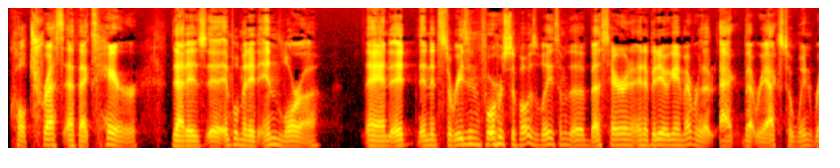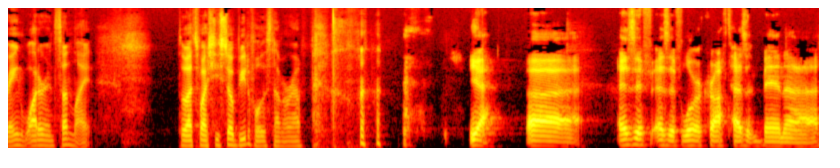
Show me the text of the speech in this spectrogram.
called Tress FX Hair that is uh, implemented in Lara. And it and it's the reason for supposedly some of the best hair in, a- in a video game ever that act, that reacts to wind, rain, water, and sunlight. So that's why she's so beautiful this time around. Yeah, uh, as if as if Lara Croft hasn't been uh,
